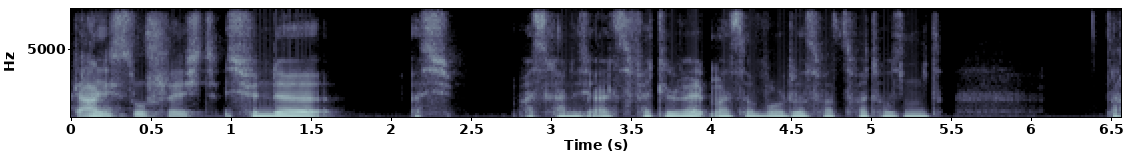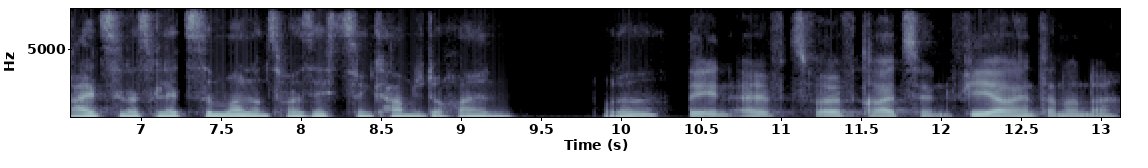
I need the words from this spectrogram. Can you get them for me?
Gar Ja, nicht so schlecht. Ich finde, ich weiß gar nicht, als Vettel Weltmeister wurde, das war 2013 das letzte Mal und 2016 kamen die doch rein, oder? 10, 11, 12, 13, vier Jahre hintereinander.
